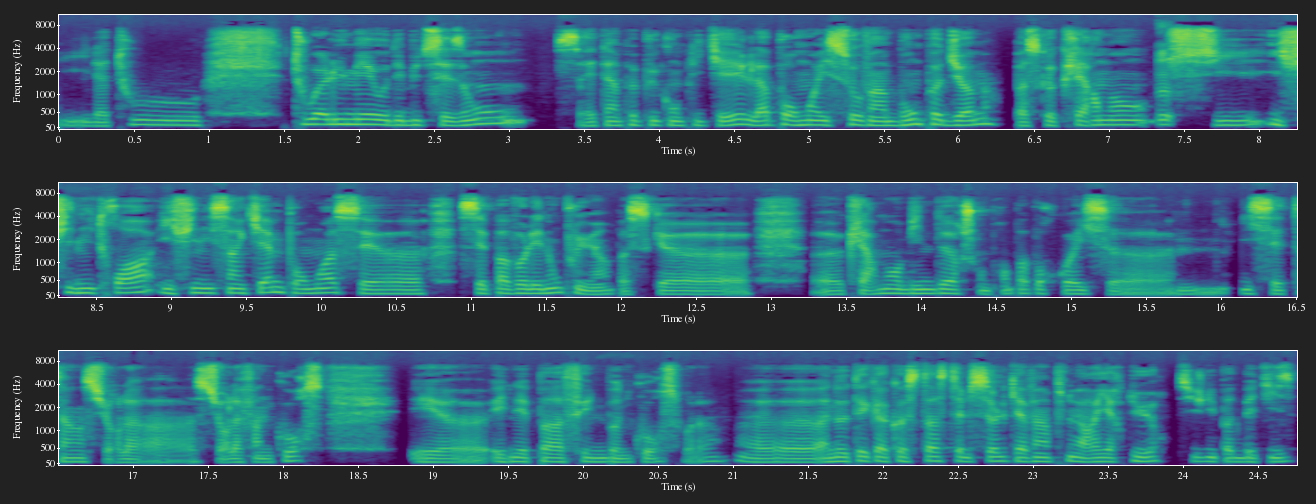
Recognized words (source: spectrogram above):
il a tout tout allumé au début de saison ça a été un peu plus compliqué. Là, pour moi, il sauve un bon podium parce que clairement, mm. si il finit 3, il finit 5 pour moi, c'est euh, c'est pas volé non plus, hein, parce que euh, clairement, Binder, je comprends pas pourquoi il s'éteint sur la sur la fin de course et, euh, et n'est pas fait une bonne course. Voilà. Euh, à noter qu'Acosta c'était le seul qui avait un pneu arrière dur, si je dis pas de bêtises.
